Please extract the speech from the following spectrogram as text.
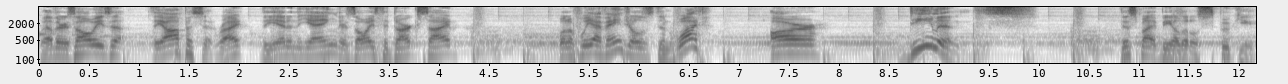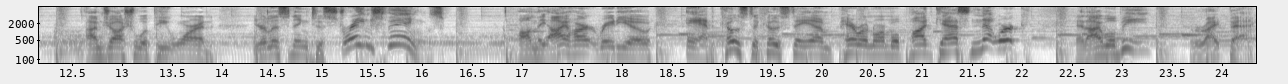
well, there's always a, the opposite, right? The yin and the yang, there's always the dark side. Well, if we have angels, then what are demons? This might be a little spooky. I'm Joshua P. Warren. You're listening to Strange Things on the iHeartRadio and Coast to Coast AM Paranormal Podcast Network, and I will be right back.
